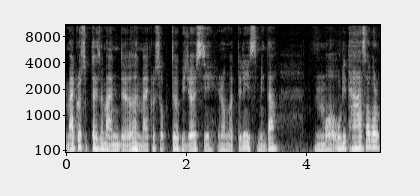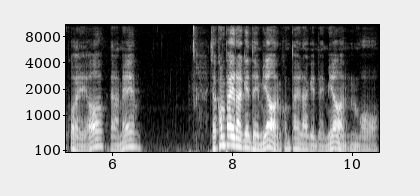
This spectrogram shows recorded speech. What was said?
마이크로소프트에서 만든 마이크로소프트 비주얼 C 이런 것들이 있습니다. 음, 뭐 우리 다 써볼 거예요. 그 다음에 자 컴파일 하게 되면 컴파일 하게 되면 뭐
